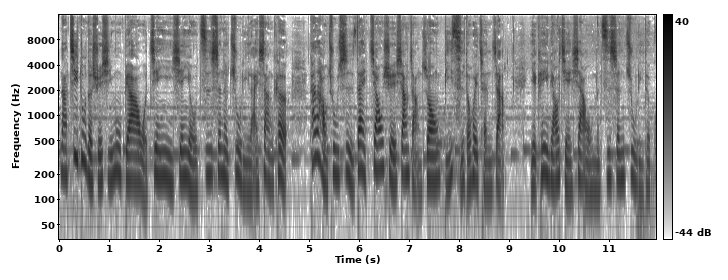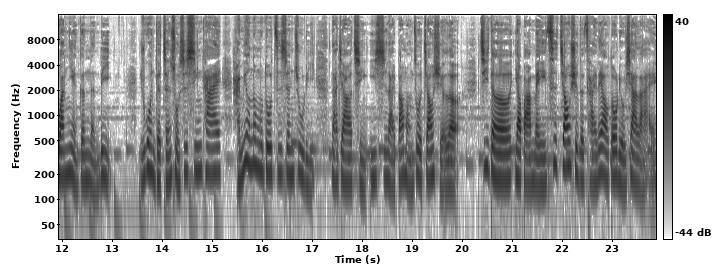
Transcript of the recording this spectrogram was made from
那季度的学习目标，我建议先由资深的助理来上课。它的好处是在教学相长中，彼此都会成长，也可以了解一下我们资深助理的观念跟能力。如果你的诊所是新开，还没有那么多资深助理，那就要请医师来帮忙做教学了。记得要把每一次教学的材料都留下来，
